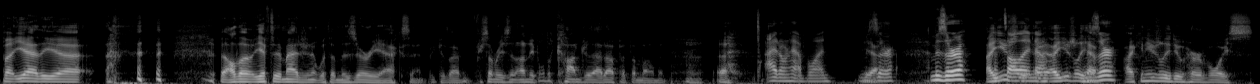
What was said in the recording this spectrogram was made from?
But yeah, the uh although you have to imagine it with a Missouri accent because I'm for some reason unable to conjure that up at the moment. Uh, I don't have one. Yeah. Missouri. Missouri. That's I usually all I know. I, usually have Missouri. I can usually do her voice,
